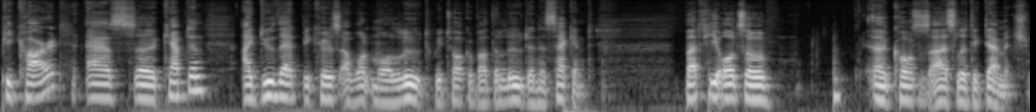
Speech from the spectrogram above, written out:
Picard as uh, captain. I do that because I want more loot. We talk about the loot in a second. But he also uh, causes isolytic damage.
